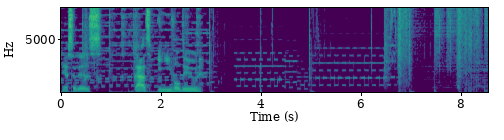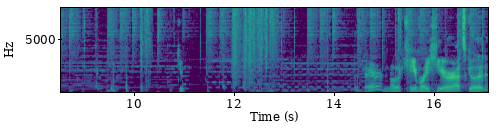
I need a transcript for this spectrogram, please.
Yes, it is. That's evil, dude. Cave right here. That's good.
